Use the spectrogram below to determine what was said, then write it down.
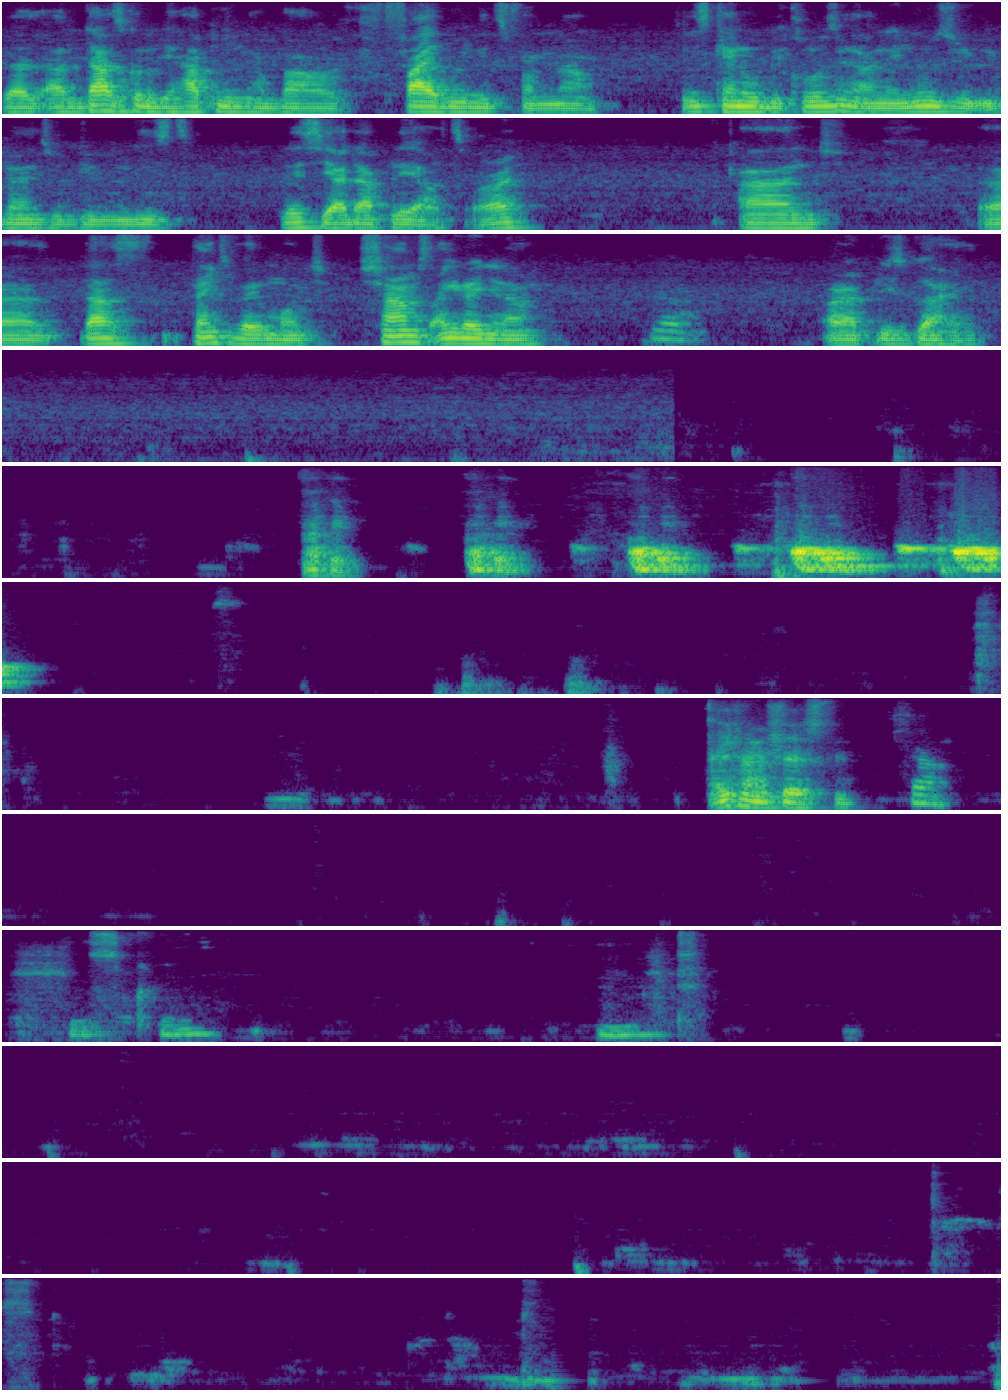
And that's going to be happening about five minutes from now. This can will be closing and the news event will be released. Let's see how that play out. All right. And uh, that's thank you very much. Shams, are you ready now? Yeah. All right, please go ahead. Are you trying to share screen? Yeah. Screen. Mute.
